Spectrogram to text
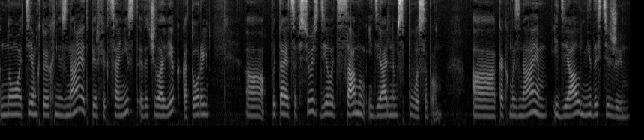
но тем, кто их не знает, перфекционист — это человек, который пытается все сделать самым идеальным способом. А как мы знаем, идеал недостижим.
